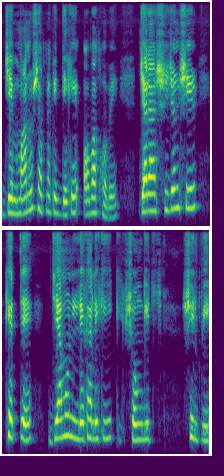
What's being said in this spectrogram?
যে মানুষ আপনাকে দেখে অবাক হবে। যারা সৃজনশীল ক্ষেত্রে যেমন লেখালেখি, সংগীত শিল্পী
